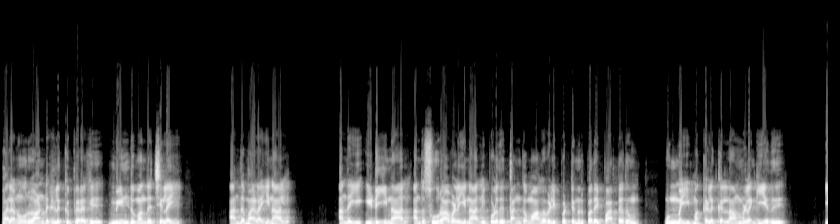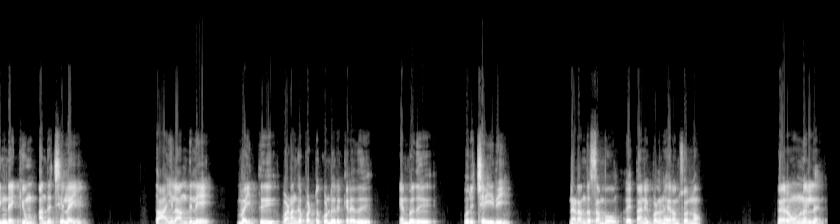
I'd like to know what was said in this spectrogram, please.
பல நூறு ஆண்டுகளுக்கு பிறகு மீண்டும் அந்த சிலை அந்த மழையினால் அந்த இ- இடியினால் அந்த சூறாவளியினால் இப்பொழுது தங்கமாக வெளிப்பட்டு நிற்பதை பார்த்ததும் உண்மை மக்களுக்கெல்லாம் விளங்கியது. இன்றைக்கும் அந்த சிலை தாய்லாந்திலே வைத்து வணங்கப்பட்டு கொண்டிருக்கிறது என்பது ஒரு செய்தி. நடந்த சம்பவம். அதைத்தான் இவ்வளவு நேரம் சொன்னோம். வேற ஒன்றும் இல்லை.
